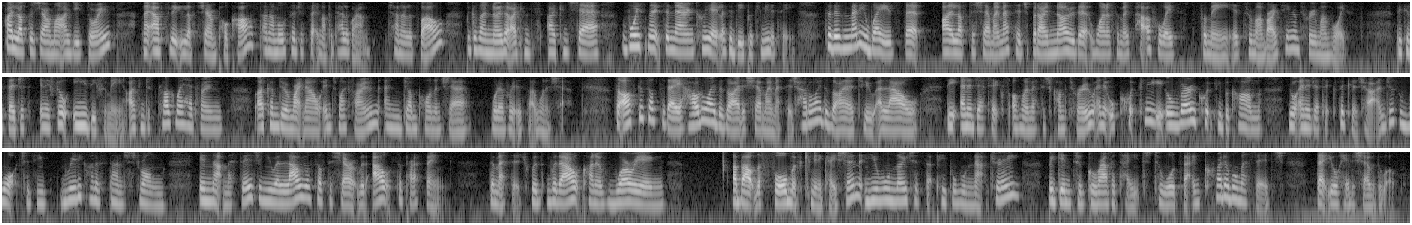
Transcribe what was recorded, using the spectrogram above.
I love to share on my IG stories. I absolutely love to share on podcast, and I'm also just setting up a Telegram channel as well because I know that I can I can share voice notes in there and create like a deeper community. So there's many ways that I love to share my message, but I know that one of the most powerful ways for me is through my writing and through my voice because they're just they feel easy for me. I can just plug my headphones like I'm doing right now into my phone and jump on and share whatever it is that I want to share. So ask yourself today how do I desire to share my message? How do I desire to allow the energetics of my message come through? And it will quickly, it will very quickly become your energetic signature. And just watch as you really kind of stand strong in that message and you allow yourself to share it without suppressing the message, with, without kind of worrying about the form of communication, you will notice that people will naturally begin to gravitate towards that incredible message that you're here to share with the world.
